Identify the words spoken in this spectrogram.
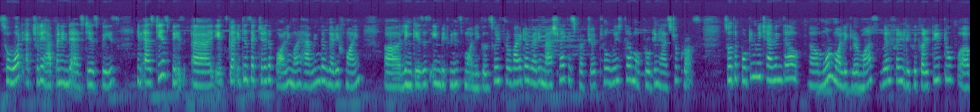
So what actually happen in the SDS-PAGE? In SDS-PAGE uh, it's, it is actually the polymer having the very fine uh, linkages in between its molecules. So it provides a very mesh-like structure through which the protein has to cross. So the protein which having the uh, more molecular mass will feel difficulty to uh,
